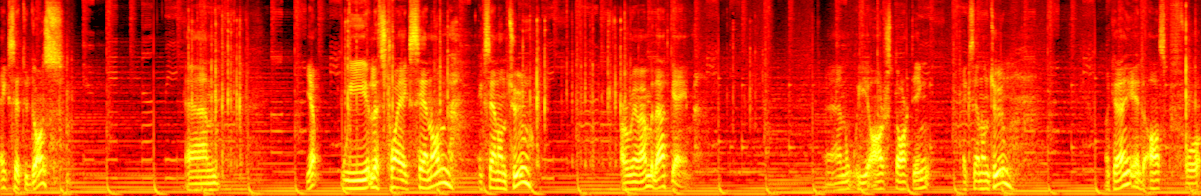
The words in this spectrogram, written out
exit to DOS. And yep, we let's try Xenon, Xenon 2. I remember that game. And we are starting Xenon 2. Okay, it asks for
